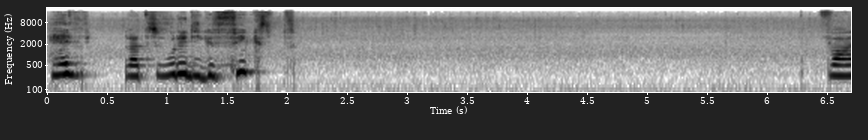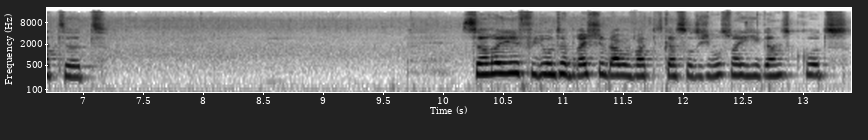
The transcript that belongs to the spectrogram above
Hey, warte, wurde die gefixt? Wartet. Sorry für die Unterbrechung, aber wartet ganz kurz. Ich muss mal hier ganz kurz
